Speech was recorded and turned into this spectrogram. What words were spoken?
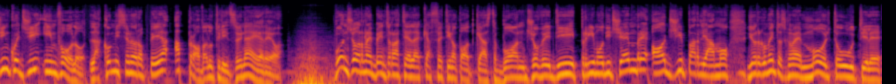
5G in volo. La Commissione europea approva l'utilizzo in aereo. Buongiorno e bentornati al Caffettino Podcast. Buon giovedì primo dicembre. Oggi parliamo di un argomento secondo me molto utile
